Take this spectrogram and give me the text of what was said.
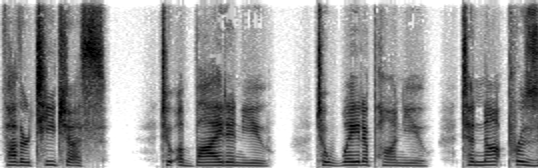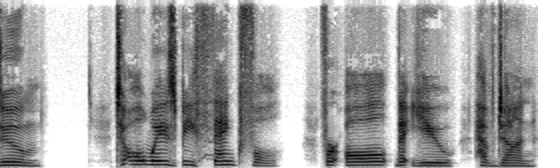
Father, teach us to abide in you, to wait upon you, to not presume, to always be thankful for all that you have done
